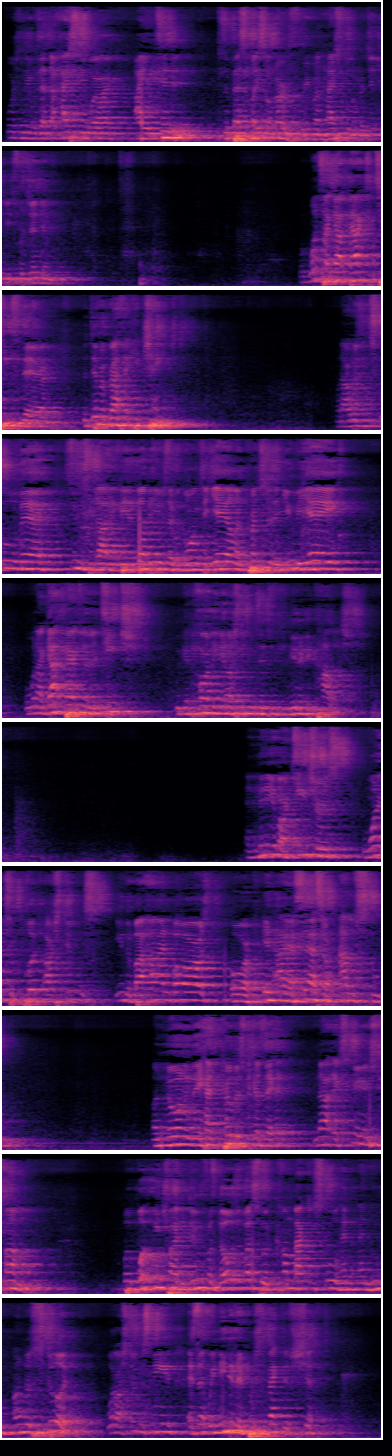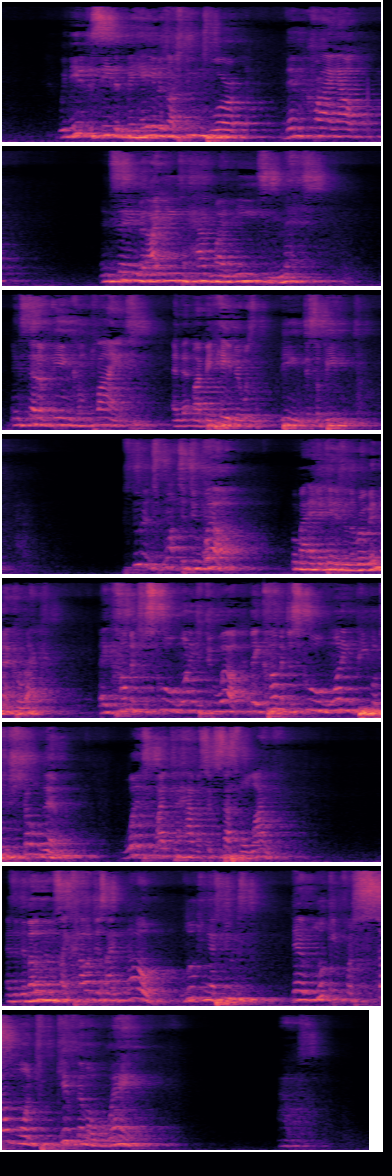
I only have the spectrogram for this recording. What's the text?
Fortunately, it was at the high school where I, I attended. It's the best place on earth, Green Run High School in Virginia Beach, Virginia. But once I got back to teach there, the demographic had changed. When I was in school there, students were driving BMWs, they were going to Yale and Princeton and UVA. But when I got back there to teach, we could hardly get our students into community college. And many of our teachers wanted to put our students either behind bars or in ISS or out of school. Unknowingly, they had privilege because they had not experienced trauma. What we try to do for those of us who have come back to school and, and who understood what our students need is that we needed a perspective shift. We needed to see the behaviors our students were, them crying out and saying that I need to have my needs met instead of being compliant and that my behavior was being disobedient. Students want to do well. For my educators in the room, isn't that correct? They come into school wanting to do well. They come into school wanting people to show them what it's like to have a successful life. As a developmental psychologist, I know looking at students, they're looking for someone to give them a way out.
